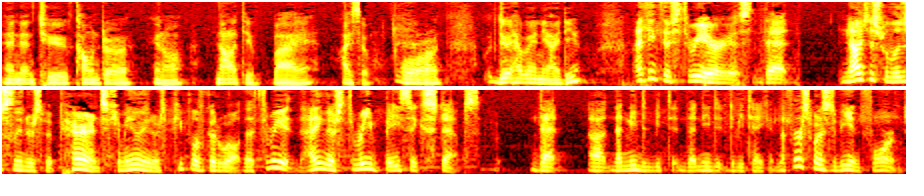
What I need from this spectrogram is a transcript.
and then to counter, you know, narrative by ISIL, or do you have any idea? I think there's three areas that not just religious leaders, but parents, community leaders, people of goodwill. The three, I think there's three basic steps that uh, that need to be t- that need to be taken. The first one is to be informed.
